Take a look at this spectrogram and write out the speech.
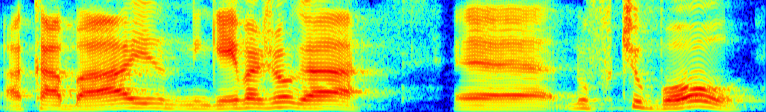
acabar e ninguém vai jogar. É, no futebol,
